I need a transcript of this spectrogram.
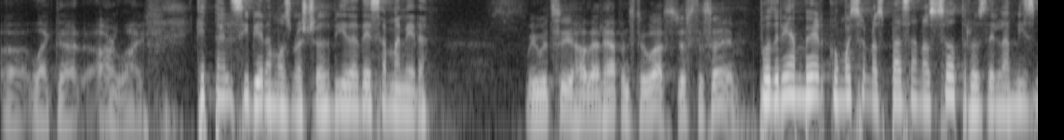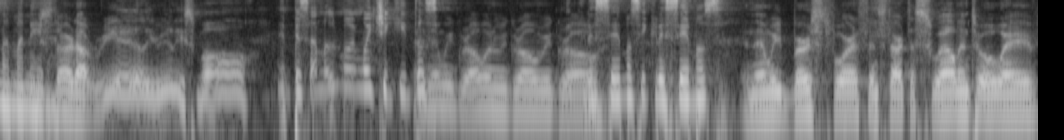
uh, like that our life? ¿Qué tal si viéramos nuestra vida de esa manera? We would see how that happens to us, just the same. Podrían ver cómo eso nos pasa a nosotros de la misma We manera. start out really, really small, Empezamos muy, muy and chiquitos, then we grow and we grow and we grow, crecemos y crecemos, and then we burst forth and start to swell into a wave,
